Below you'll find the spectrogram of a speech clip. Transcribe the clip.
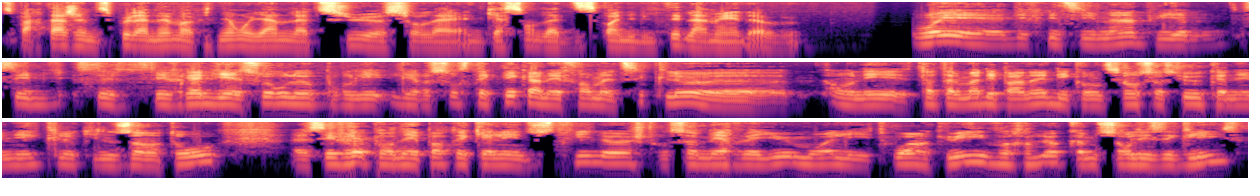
tu partages un petit peu la même opinion, Yann, là-dessus, euh, sur la, une question de la disponibilité de la main-d'œuvre. Oui, euh, définitivement. Puis euh, c'est vrai bien sûr là pour les, les, ressources techniques en informatique là, euh, on est totalement dépendant des conditions socio-économiques qui nous entourent. c'est vrai pour n'importe quelle industrie là. Je trouve ça merveilleux moi les toits en cuivre là comme sur les églises.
